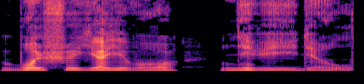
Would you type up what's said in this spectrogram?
Больше я его не видел.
